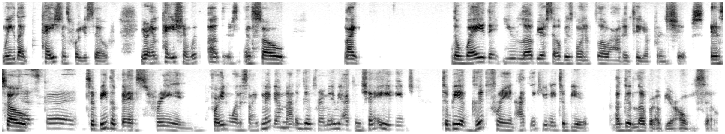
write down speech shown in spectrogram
When you lack patience for yourself, you're impatient with others. And so, like, the way that you love yourself is going to flow out into your friendships. And so, that's good. To be the best friend for anyone, it's like maybe I'm not a good friend. Maybe I can change to be a good friend, I think you need to be a, a good lover of your own self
